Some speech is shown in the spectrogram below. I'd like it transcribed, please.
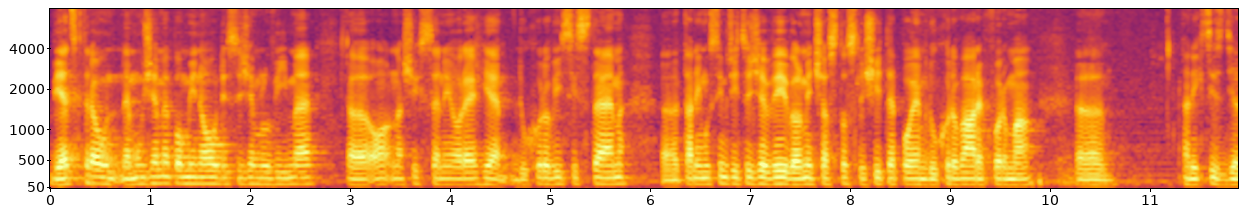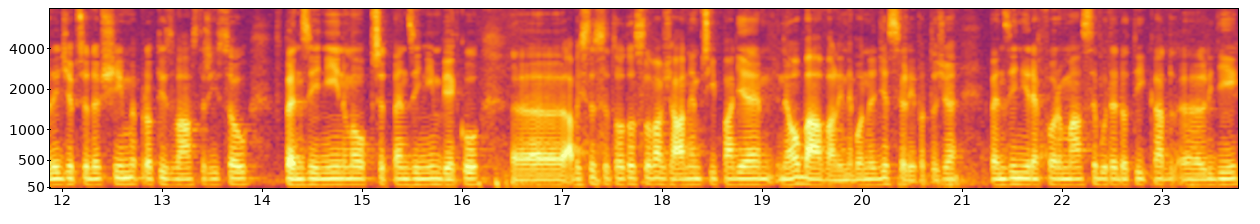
věc, kterou nemůžeme pominout, když že mluvíme o našich seniorech, je důchodový systém. Tady musím říct, že vy velmi často slyšíte pojem důchodová reforma. Tady chci sdělit, že především pro ty z vás, kteří jsou v penzijním nebo předpenzijním věku, eh, abyste se tohoto slova v žádném případě neobávali nebo neděsili, protože penzijní reforma se bude dotýkat eh, lidí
